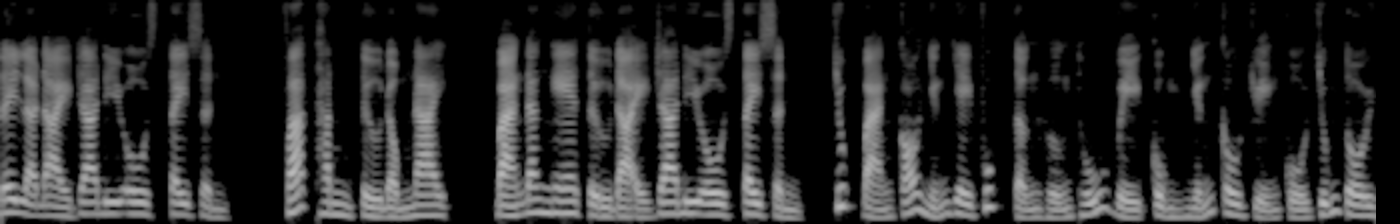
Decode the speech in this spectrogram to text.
Đây là đài Radio Station, phát thanh từ Đồng Nai. Bạn đang nghe từ đài Radio Station. Chúc bạn có những giây phút tận hưởng thú vị cùng những câu chuyện của chúng tôi.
